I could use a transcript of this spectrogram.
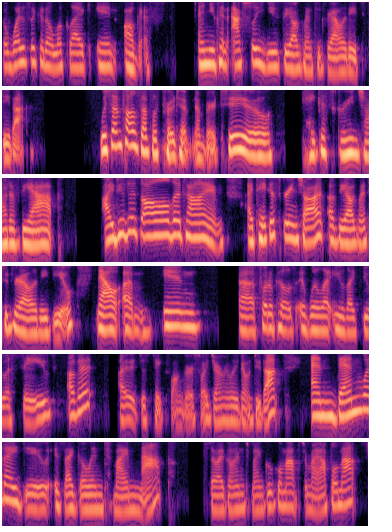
what is it going to look like in August? And you can actually use the augmented reality to do that which then follows up with pro tip number two take a screenshot of the app. I do this all the time. I take a screenshot of the augmented reality view. Now, um, in uh, PhotoPills, it will let you like do a save of it. I, it just takes longer, so I generally don't do that. And then what I do is I go into my map. So I go into my Google Maps or my Apple Maps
